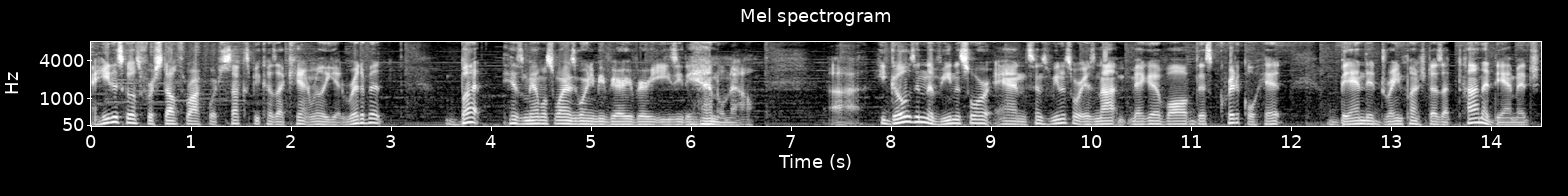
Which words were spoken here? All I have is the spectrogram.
And he just goes for Stealth Rock, which sucks because I can't really get rid of it. But his Mamoswine is going to be very, very easy to handle now. Uh, he goes into Venusaur, and since Venusaur is not Mega Evolved, this critical hit, Banded Drain Punch does a ton of damage.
